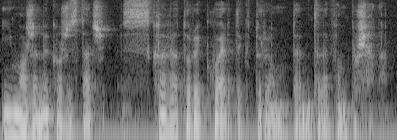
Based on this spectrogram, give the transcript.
i możemy korzystać z klawiatury QWERTY, którą ten telefon posiada.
